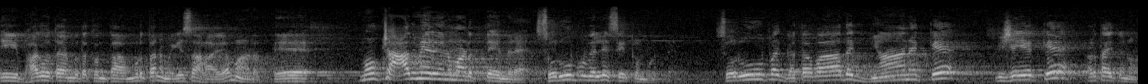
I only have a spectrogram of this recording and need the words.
ಈ ಭಾಗವತ ಎಂಬತಕ್ಕಂಥ ಅಮೃತ ನಮಗೆ ಸಹಾಯ ಮಾಡುತ್ತೆ. ಮೋಕ್ಷ ಆದಮೇಲೆ ಏನು ಮಾಡುತ್ತೆ ಅಂದರೆ ಸ್ವರೂಪದಲ್ಲೇ ಸೇರ್ಕೊಂಡ್ಬಿಡುತ್ತೆ. ಸ್ವರೂಪಗತವಾದ ಜ್ಞಾನಕ್ಕೆ, ವಿಷಯಕ್ಕೆ ಅರ್ಥ ಆಯ್ತೇನೋ?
